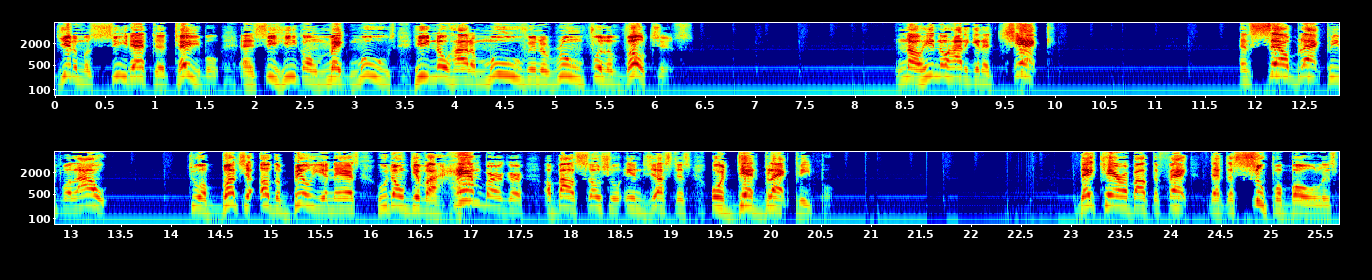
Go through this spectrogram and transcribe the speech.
get him a seat at the table and see he gonna make moves. He know how to move in a room full of vultures. No, he know how to get a check and sell black people out to a bunch of other billionaires who don't give a hamburger about social injustice or dead black people. They care about the fact that the Super Bowl is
